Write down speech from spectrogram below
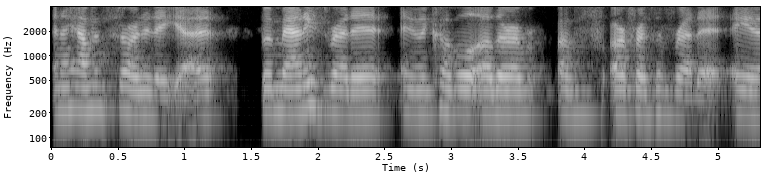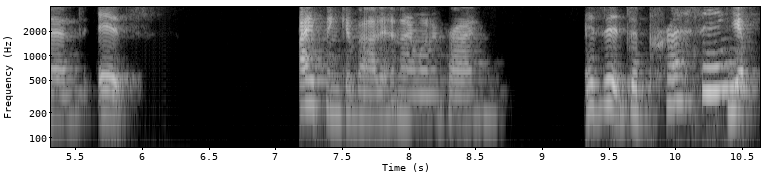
and I haven't started it yet. But Maddie's read it, and a couple other of our friends have read it, and it's I think about it and I want to cry. is it depressing? Yep.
